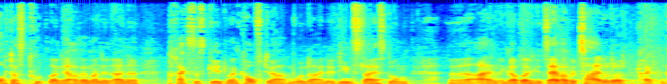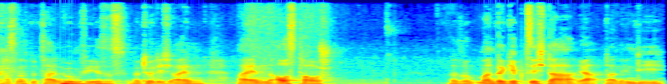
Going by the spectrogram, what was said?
auch das tut man ja, wenn man in eine Praxis geht. Man kauft ja im Grunde eine Dienstleistung äh, ein, egal ob man jetzt selber bezahlt oder Krankenkassen das bezahlen. Irgendwie ist es natürlich ein, ein Austausch. Also man begibt sich da ja dann in die,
